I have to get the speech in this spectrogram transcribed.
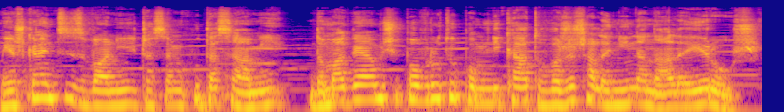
Mieszkańcy zwani czasem hutasami domagają się powrotu pomnika towarzysza Lenina na Aleje Róż.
